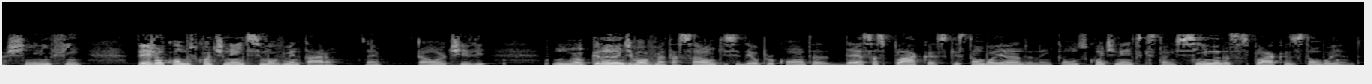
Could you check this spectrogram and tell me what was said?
A China, enfim. Vejam como os continentes se movimentaram, né? Então eu tive uma grande movimentação que se deu por conta dessas placas que estão boiando. Né? Então, os continentes que estão em cima dessas placas estão boiando.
